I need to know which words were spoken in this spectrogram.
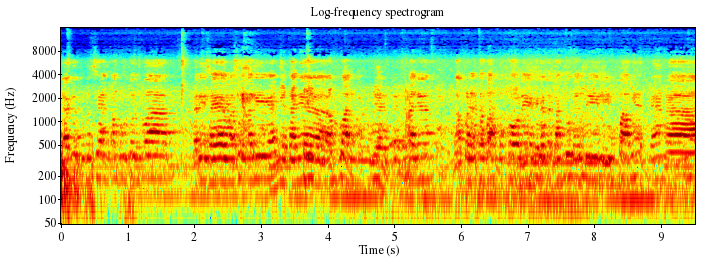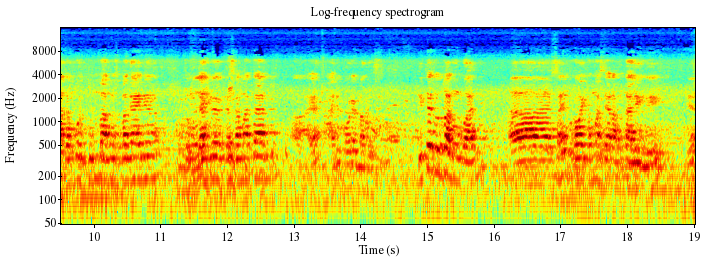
jaga kebersihan kampung tuan-tuan. Tadi saya masuk tadi kan, saya tanya puan, dia, dia tanya, Kenapa nak tebak pokok ni? Dia kata takut nanti limpam kan? Uh, ataupun tumbang dan sebagainya untuk menjaga keselamatan. Uh, ya, ada program bagus. Kita tuan-tuan tuan uh, saya pegawai kemas daerah Petaling ni, ya,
